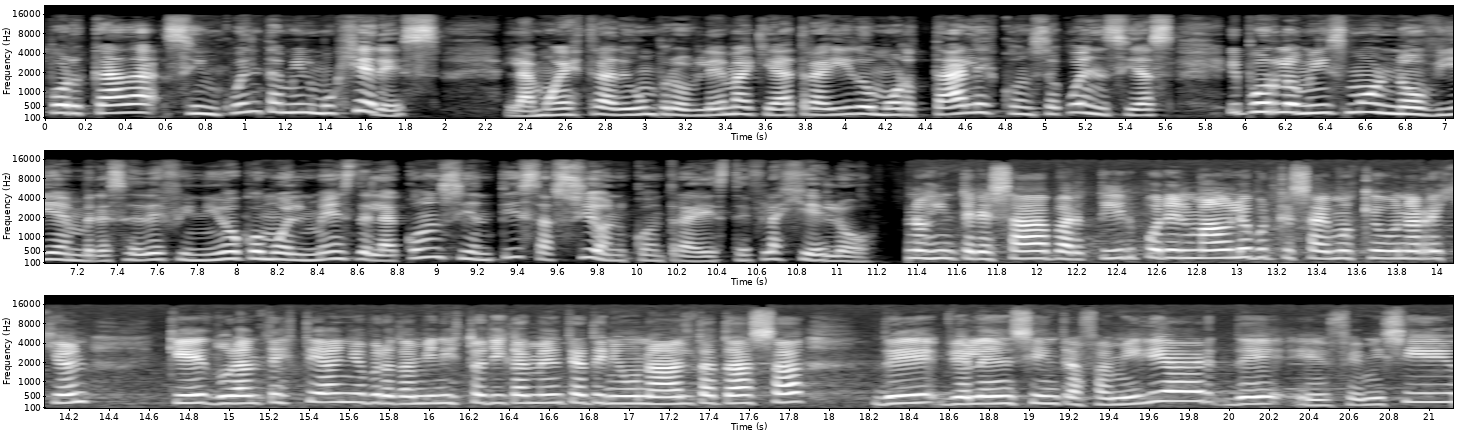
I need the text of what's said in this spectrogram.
por cada 50.000 mujeres, la muestra de un problema que ha traído mortales consecuencias y por lo mismo noviembre se definió como el mes de la concientización contra este flagelo. Nos interesaba partir por el Maule porque sabemos que es una región que durante este año, pero también históricamente, ha tenido una alta tasa de violencia intrafamiliar, de eh, femicidio.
